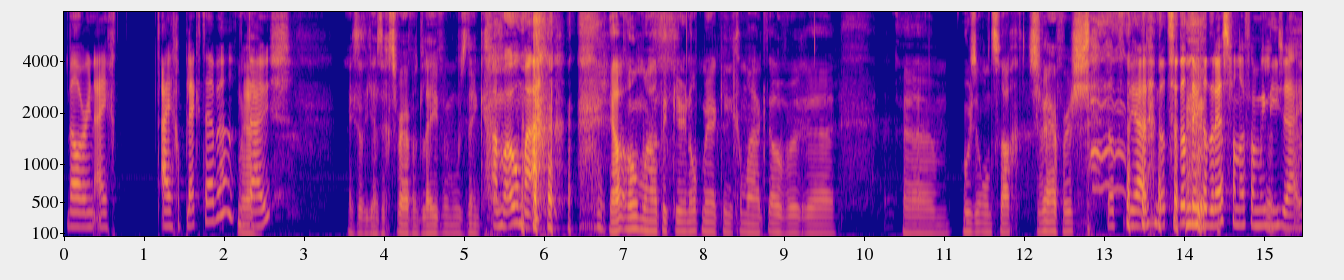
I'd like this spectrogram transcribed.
wel weer een eigen, eigen plek te hebben Ja. thuis. Ik zat jij zegt zwervend leven, moest denken. Aan mijn oma. Ja, oma had een keer een opmerking gemaakt over eh, ehm, hoe ze ons zag. Zwervers. dat, ja, dat ze dat tegen de rest van de familie zei.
